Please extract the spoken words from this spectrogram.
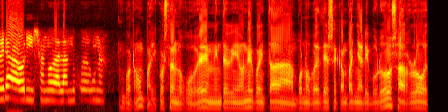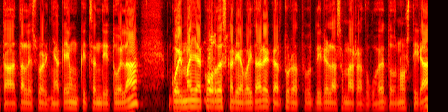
bera hori izango da landuko eguna. Bueno, ba, ikusten dugu, eh? mintegi honek baita bueno, BDS kampainari buruz, arlo eta tal ezberdinak eh, unkitzen dituela. Goi maiako bai. ordezkaria baita ere karturatu direla zamarra dugu, eh? donostira.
